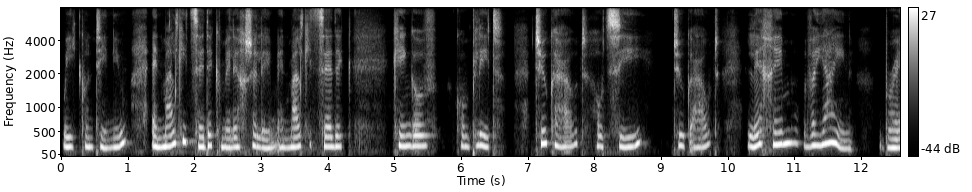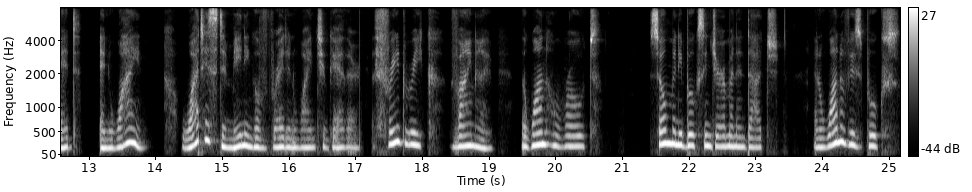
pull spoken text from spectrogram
we continue. And Melchizedek Melech Shalem and Melchizedek, king of complete, took out, Hotzi, took out, Lechem Vayain, bread and wine. What is the meaning of bread and wine together? Friedrich Weinreb, the one who wrote so many books in German and Dutch, and one of his books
